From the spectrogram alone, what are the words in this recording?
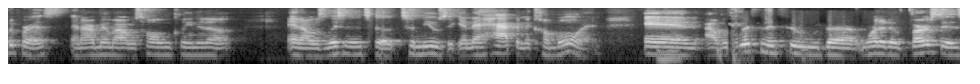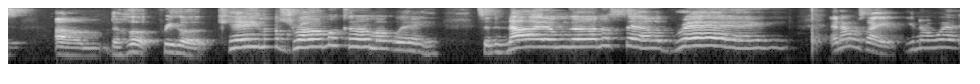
depressed, and I remember I was home cleaning up and I was listening to to music, and that happened to come on, mm-hmm. and I was listening to the one of the verses, um, the hook, pre-hook. Can't no drama come my way. tonight. I'm gonna celebrate, and I was like, you know what?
